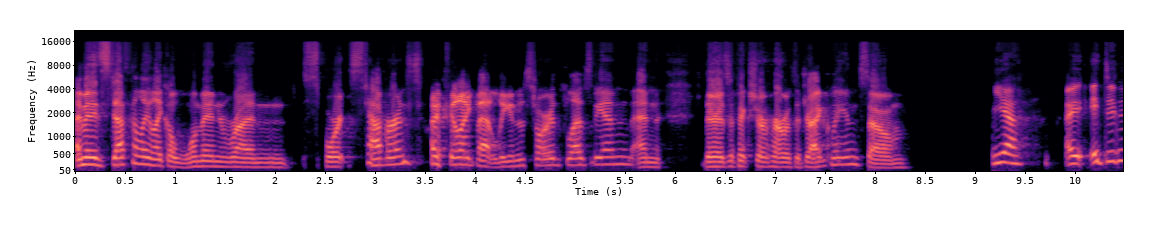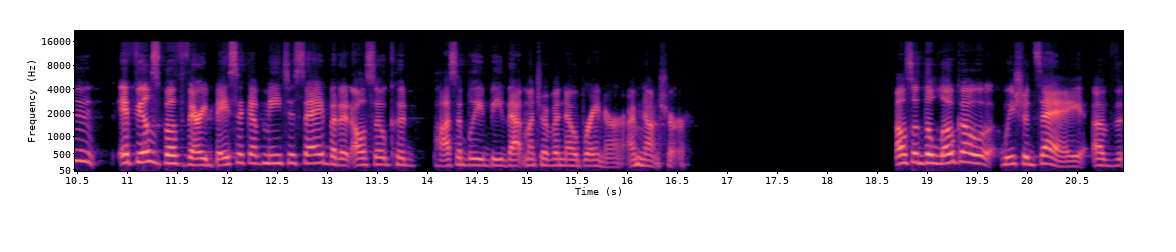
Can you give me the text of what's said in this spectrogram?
I mean, it's definitely like a woman run sports tavern. So I feel like that leans towards lesbian. And there is a picture of her with a drag queen. So Yeah. I it didn't it feels both very basic of me to say, but it also could possibly be that much of a no-brainer. I'm not sure. Also, the logo, we should say, of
